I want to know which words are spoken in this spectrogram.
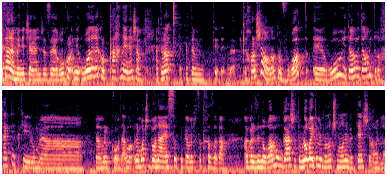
מתה על ה mini challenge הזה, רו נראה כל כך נהנה שם. אתם לא, אתם, ככל שהעונות עוברות, אה, רו יותר ויותר מתרחקת כאילו מה, מהמלכות. המ- למרות שבעונה 10 פתאום יש קצת חזרה. אבל זה נורא מורגש, אתם לא ראיתם את עונות 8 ו-9. עוד לא.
